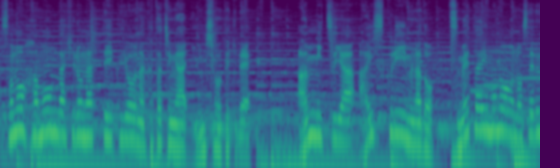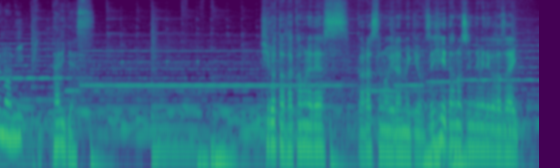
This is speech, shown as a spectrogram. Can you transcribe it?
その波紋が広がっていくような形が印象的であんみつやアイスクリームなど冷たいものを乗せるのにぴったりです。広田貴宗です。ガラスの揺らめきをぜひ楽しんでみてください。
